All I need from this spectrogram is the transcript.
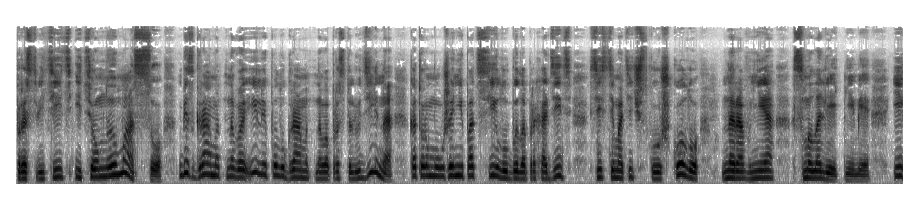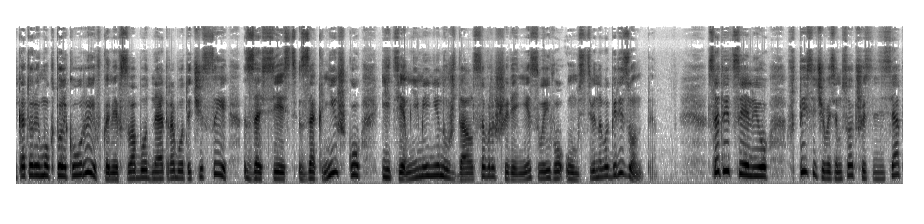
просветить и темную массу, безграмотного или полуграмотного простолюдина, которому уже не под силу было проходить систематическую школу наравне с малолетними, и который мог только урывками в свободные от работы часы засесть за книжку и, тем не менее, нуждался в расширении своего умственного горизонта. С этой целью в 1860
